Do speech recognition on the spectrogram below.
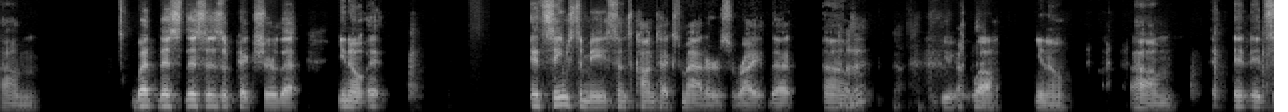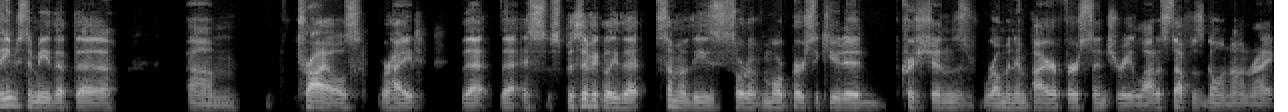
um, but this this is a picture that you know it it seems to me since context matters, right? That um, you well, you know, um, it it seems to me that the um, trials, right? That that is specifically that some of these sort of more persecuted Christians, Roman Empire, first century, a lot of stuff was going on, right?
